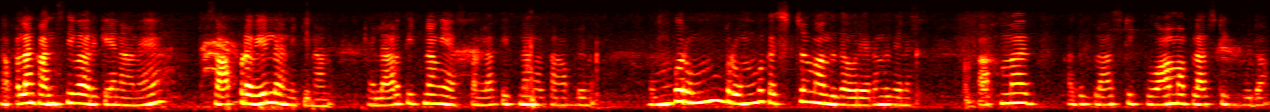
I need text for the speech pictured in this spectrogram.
அப்போல்லாம் கன்சீவாக இருக்கேன் நான். சாப்பிடவே இல்லை அன்னைக்கு நான். எல்லாரும் திட்டினாங்க என் ஹஸ்பண்ட்லாம் திட்டினாங்க சாப்பிடுன்னு. ரொம்ப ரொம்ப ரொம்ப கஷ்டமாக இருந்தது அவர் இறந்தது எனக்கு. அஹ்மத் அது பிளாஸ்டிக் பூ ஆமாம் பிளாஸ்டிக் பூ தான்.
